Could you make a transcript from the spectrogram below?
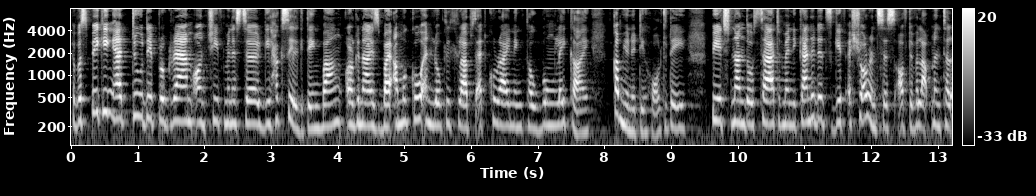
He was speaking at two-day program on Chief Minister Gihaksel Gitingbang organized by Amuko and local clubs at Kuraining Thaubung Laikai Community Hall today. PH Nando said many candidates give assurances of developmental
